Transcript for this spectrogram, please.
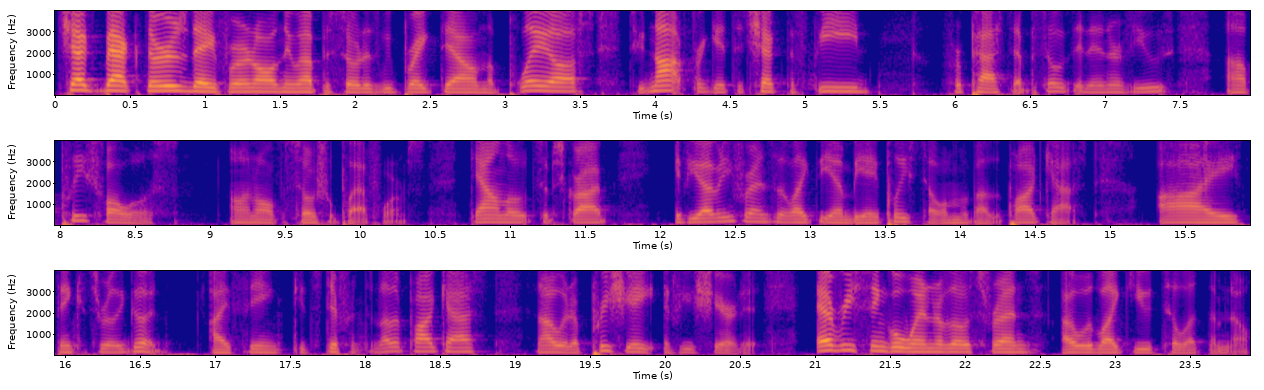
Check back Thursday for an all new episode as we break down the playoffs. Do not forget to check the feed for past episodes and interviews. Uh, please follow us on all the social platforms. Download, subscribe. If you have any friends that like the NBA, please tell them about the podcast. I think it's really good. I think it's different than other podcasts, and I would appreciate if you shared it. Every single one of those friends, I would like you to let them know.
